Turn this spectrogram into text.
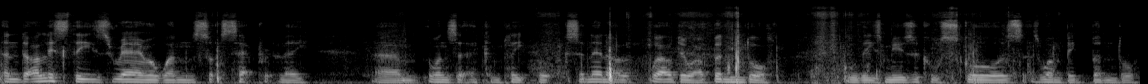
and I'll list these rarer ones sort of separately, um, the ones that are complete books, and then I'll well I'll do our bundle all these musical scores as one big bundle.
